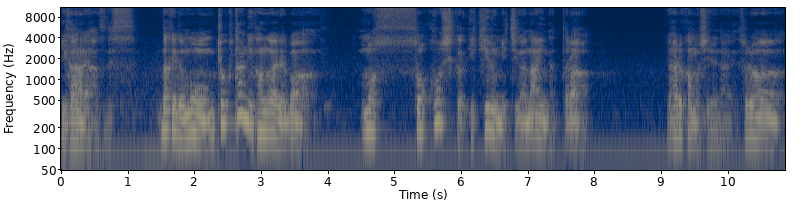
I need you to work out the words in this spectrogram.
いかないはずです。だけども極端に考えればもうそこしか生きる道がないんだったらやるかもしれない。それは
